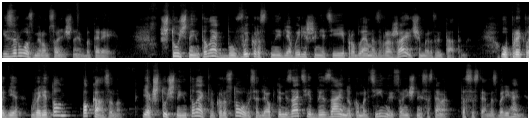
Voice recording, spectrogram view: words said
із розміром сонячної батареї. Штучний інтелект був використаний для вирішення цієї проблеми з вражаючими результатами. У прикладі Veriton показано, як штучний інтелект використовувався для оптимізації дизайну комерційної сонячної системи та системи зберігання.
